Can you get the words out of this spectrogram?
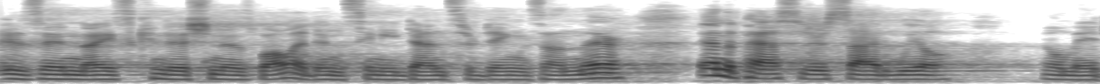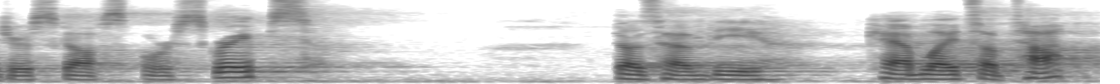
is in nice condition as well. I didn't see any dents or dings on there. And the passenger side wheel, no major scuffs or scrapes. Does have the cab lights up top.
